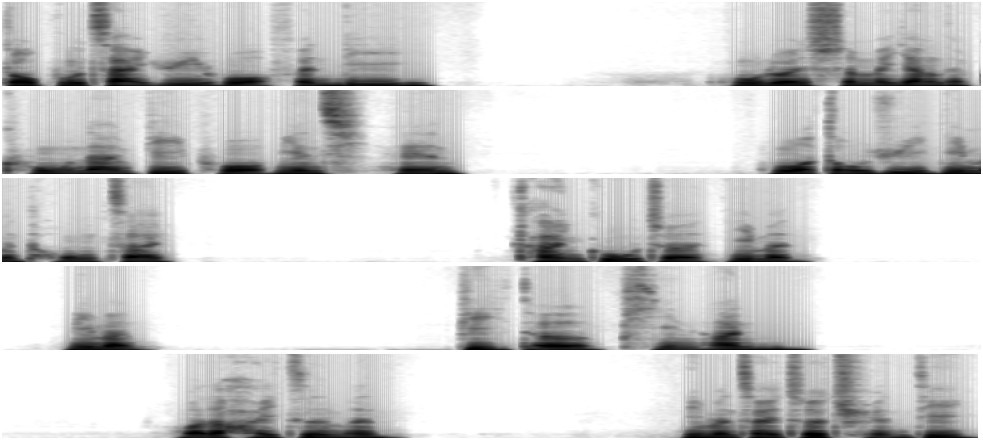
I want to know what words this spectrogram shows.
都不再与我分离。无论什么样的苦难逼迫面前，我都与你们同在。看顾着你们，你们必得平安。我的孩子们，你们在这全地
